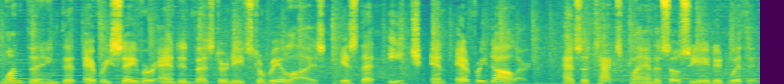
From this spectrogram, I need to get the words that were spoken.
One thing that every saver and investor needs to realize is that each and every dollar has a tax plan associated with it.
